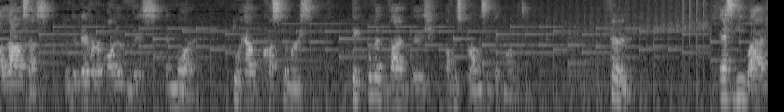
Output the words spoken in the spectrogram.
allows us to deliver all of this and more to help customers take full advantage of this promising technology. Third, SD-WAN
